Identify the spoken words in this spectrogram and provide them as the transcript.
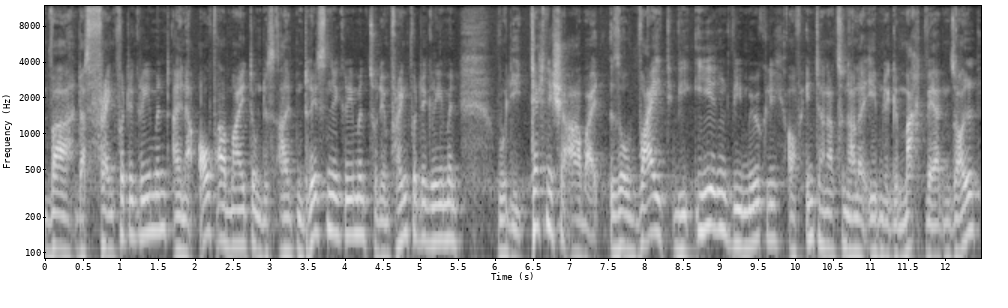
war das Frankfurt Agreement, eine Aufarbeitung des alten Dresden Agreement zu dem Frankfurt Agreement, wo die technische Arbeit so weit wie irgendwie möglich auf internationaler Ebene gemacht werden soll.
